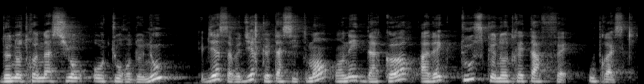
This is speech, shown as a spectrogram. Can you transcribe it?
de notre nation autour de nous, eh bien, ça veut dire que tacitement, on est d'accord avec tout ce que notre État fait, ou presque.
